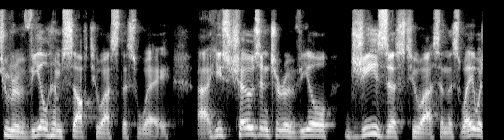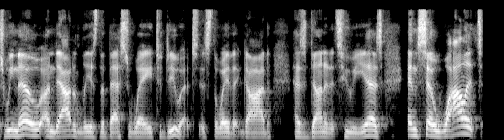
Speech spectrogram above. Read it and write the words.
to reveal himself to us this way. Uh, he's chosen to reveal Jesus to us in this way, which we know undoubtedly is the best way to do it. It's the way that God has done it, it's who he is. And so while it's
